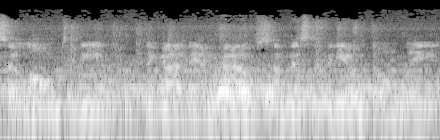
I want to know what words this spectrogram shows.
So long to leave the goddamn house, I missed the video with the old lady.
